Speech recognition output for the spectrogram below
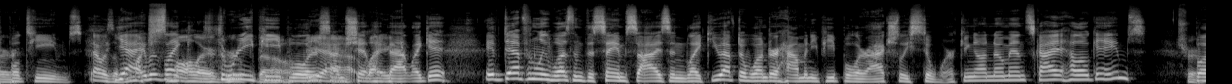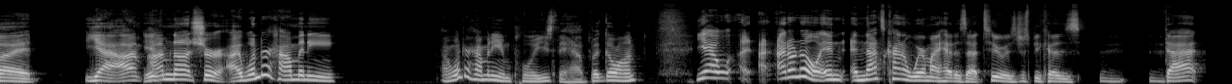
multiple teams. That was a yeah, it was like three group, people or Yeah, some shit like, like- that. Like it, it definitely wasn't the same size, and like you have to wonder how many people are actually still working on No Man's Sky at Hello Games. True. But yeah, I'm It- I'm not sure. I wonder how many. I wonder how many employees they have. But go on. Yeah, well, I, I- don't know, and and that's kind of where my head is at too, is just because that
